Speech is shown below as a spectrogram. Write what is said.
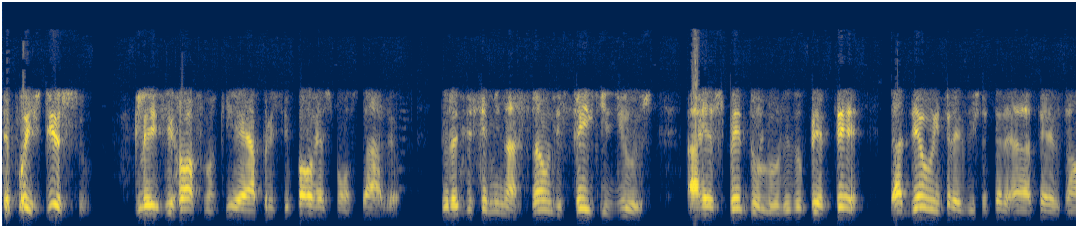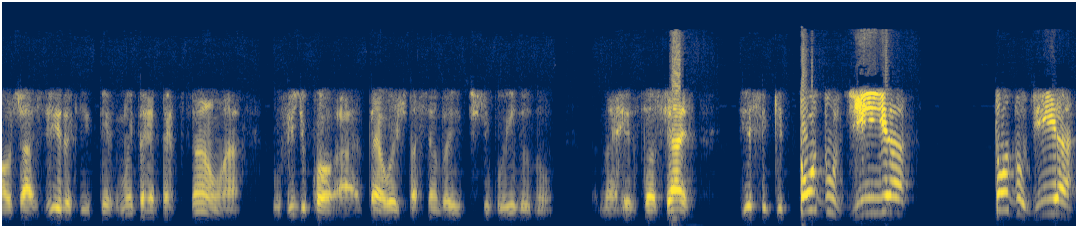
Depois disso, Gleisi Hoffmann, que é a principal responsável pela disseminação de fake news a respeito do Lula e do PT, já deu entrevista à televisão Al Jazeera, que teve muita repercussão, a, o vídeo até hoje está sendo aí distribuído no, nas redes sociais, disse que todo dia, todo dia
